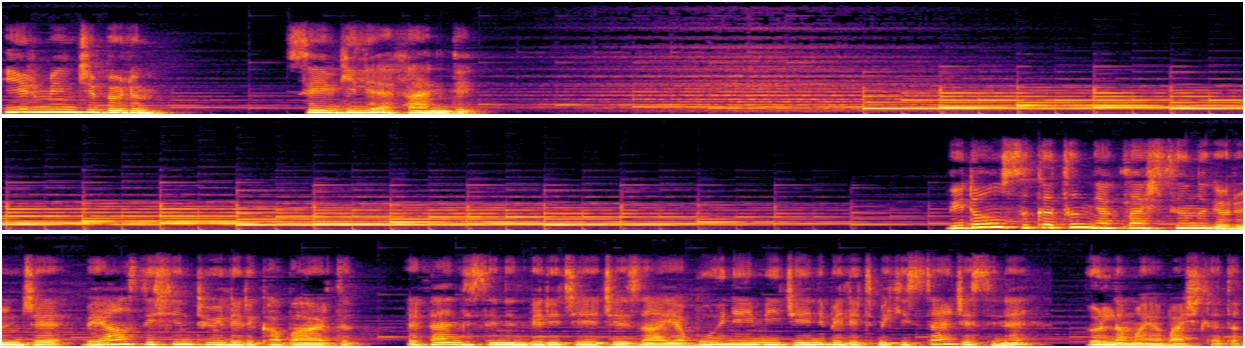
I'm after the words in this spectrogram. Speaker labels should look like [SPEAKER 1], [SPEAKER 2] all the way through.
[SPEAKER 1] 20. Bölüm Sevgili Efendi Vidon Scott'ın yaklaştığını görünce beyaz dişin tüyleri kabardı. Efendisinin vereceği cezaya boyun eğmeyeceğini belirtmek istercesine hırlamaya başladı.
